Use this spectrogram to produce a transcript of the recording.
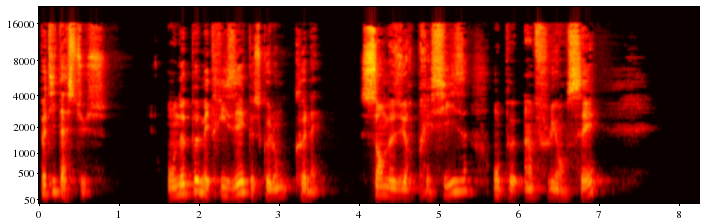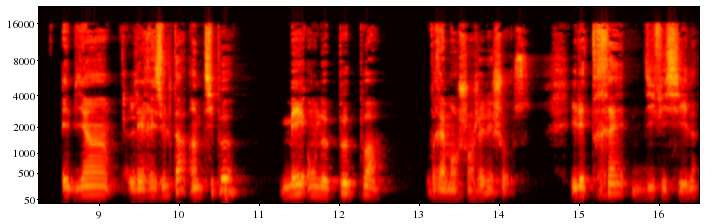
Petite astuce. On ne peut maîtriser que ce que l'on connaît. Sans mesure précise, on peut influencer eh bien, les résultats, un petit peu. Mais on ne peut pas vraiment changer les choses. Il est très difficile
